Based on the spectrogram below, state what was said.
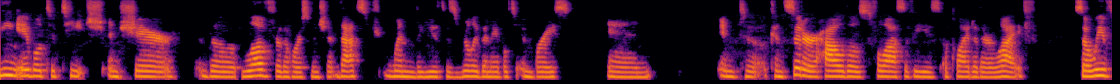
being able to teach and share the love for the horsemanship. That's when the youth has really been able to embrace and and to consider how those philosophies apply to their life. So we've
